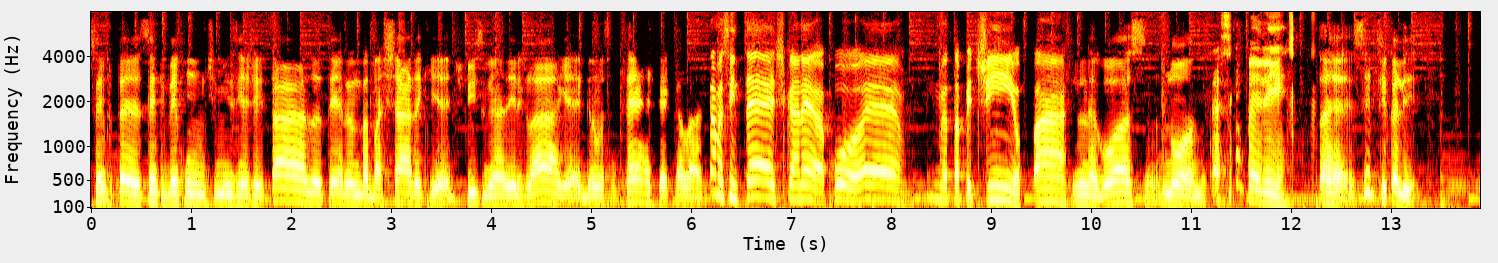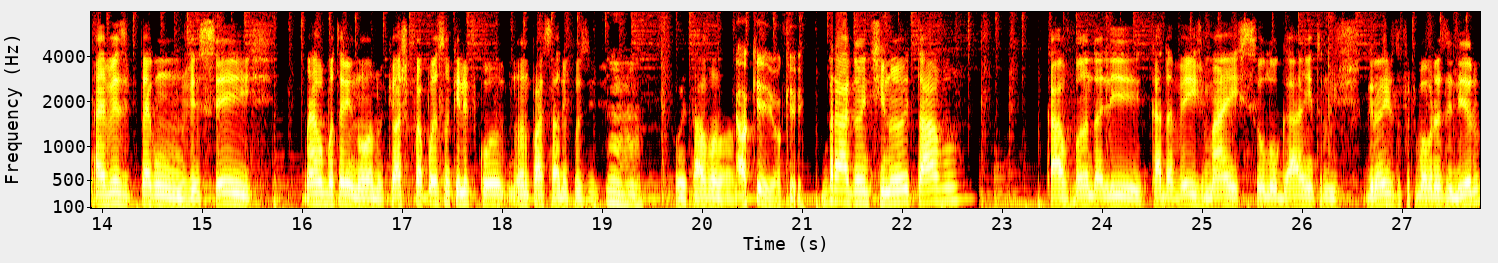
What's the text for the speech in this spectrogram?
sempre, tem- sempre vem com um timezinho ajeitado, tem a Arena da Baixada, que é difícil ganhar deles lá, que é grama sintética, aquela, Grama sintética, né? Pô, é. Meu tapetinho, pá. aquele negócio. Nono, Tá sempre ali. É, sempre fica ali. Às vezes pega um G6, mas vou botar ele em nono, que eu acho que foi a posição que ele ficou no ano passado, inclusive. Uhum. Oitavo não. Ok, ok. Bragantino em oitavo, cavando ali cada vez mais seu lugar entre os grandes do futebol brasileiro.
